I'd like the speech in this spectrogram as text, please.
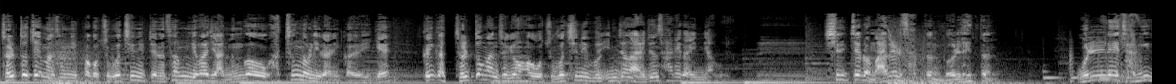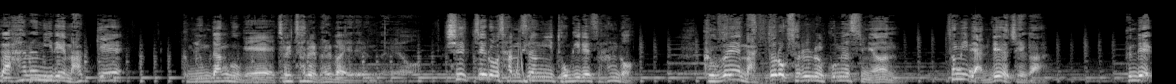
절도죄만 성립하고 주거 침입죄는 성립하지 않는 거하고 같은 논리라니까요, 이게. 그러니까 절도만 적용하고 주거 침입을 인정 안 해준 사례가 있냐고요. 실제로 말을 샀든 뭘 했든 원래 자기가 하는 일에 맞게 금융당국에 절차를 밟아야 되는 거예요. 실제로 삼성이 독일에서 한 거, 그거에 맞도록 서류를 꾸몄으면 성립이 안 돼요, 제가. 근데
